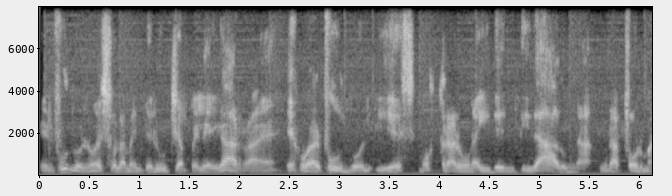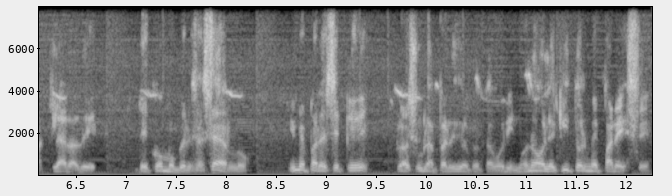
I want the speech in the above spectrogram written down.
el fútbol no es solamente lucha, pelea y garra, ¿eh? es jugar al fútbol y es mostrar una identidad, una, una forma clara de, de cómo querés hacerlo. Y me parece que Cruz ha perdido el protagonismo. No, le quito el me parece.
